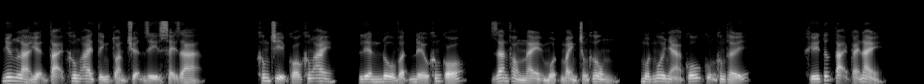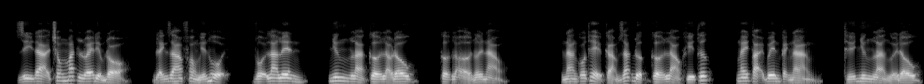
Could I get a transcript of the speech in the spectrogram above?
nhưng là hiện tại không ai tính toán chuyện gì xảy ra. Không chỉ có không ai, liền đồ vật đều không có, gian phòng này một mảnh trống không, một ngôi nhà cũ cũng không thấy. Khí tức tại cái này. Dì đạ trong mắt lóe điểm đỏ, đánh giá phòng yến hội, vội la lên, nhưng là cờ lão đâu cỡ lão ở nơi nào? Nàng có thể cảm giác được cỡ lão khí tức, ngay tại bên cạnh nàng, thế nhưng là người đâu?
